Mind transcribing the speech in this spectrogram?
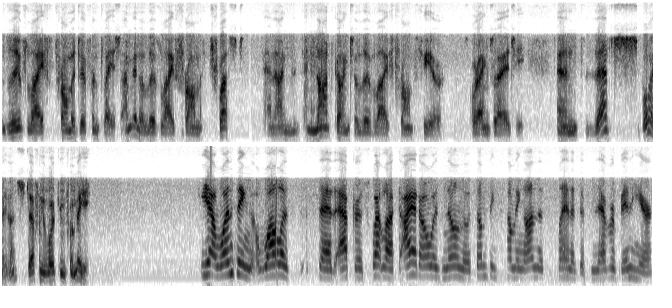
live life from a different place. I'm going to live life from trust, and I'm not going to live life from fear or anxiety. And that's, boy, that's definitely working for me. Yeah, one thing Wallace said after a sweat lodge, I had always known there was something coming on this planet that's never been here.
